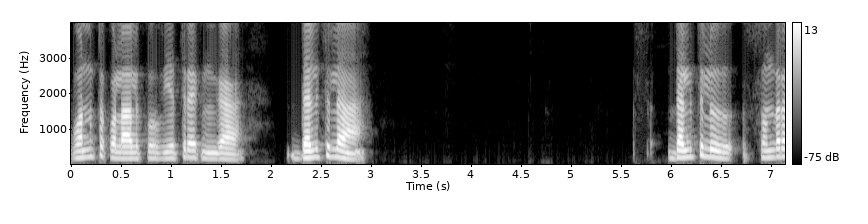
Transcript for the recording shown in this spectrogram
ఉన్నత కులాలకు వ్యతిరేకంగా దళితుల దళితులు సుందర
